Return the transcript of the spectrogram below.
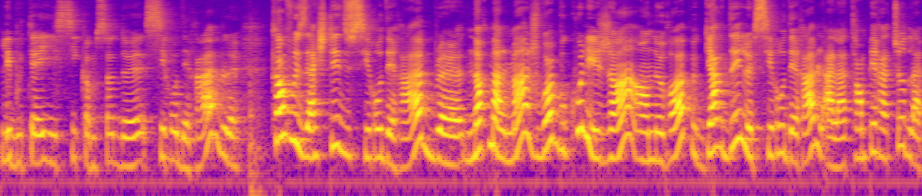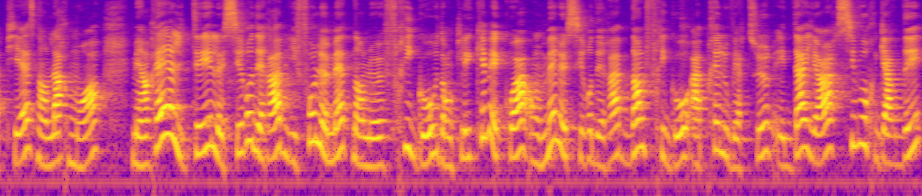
les bouteilles ici comme ça de sirop d'érable. Quand vous achetez du sirop d'érable, normalement, je vois beaucoup les gens en Europe garder le sirop d'érable à la température de la pièce dans l'armoire, mais en réalité, le sirop d'érable, il faut le mettre dans le frigo. Donc les Québécois, on met le sirop d'érable dans le frigo après l'ouverture et d'ailleurs, si vous regardez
